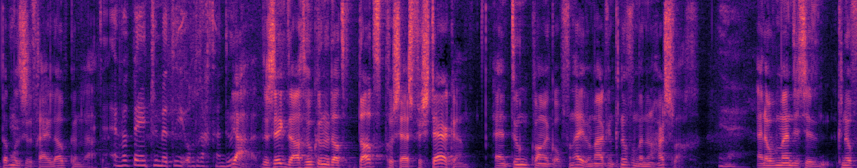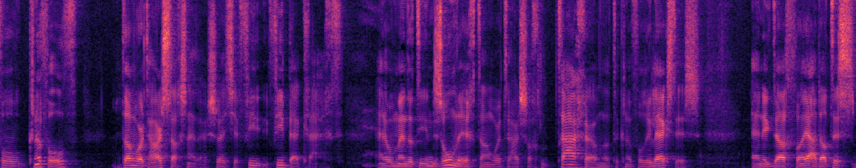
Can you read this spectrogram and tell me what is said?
dat moeten ze de vrije loop kunnen laten. En wat ben je toen met die opdracht gaan doen? Ja, dus ik dacht, hoe kunnen we dat, dat proces versterken? En toen kwam ik op van, hé, hey, we maken een knuffel met een hartslag. Ja. En op het moment dat je knuffel knuffelt, dan wordt de hartslag sneller, zodat je feedback krijgt. En op het moment dat hij in de zon ligt, dan wordt de hartslag trager, omdat de knuffel relaxed is. En ik dacht van, ja, dat is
